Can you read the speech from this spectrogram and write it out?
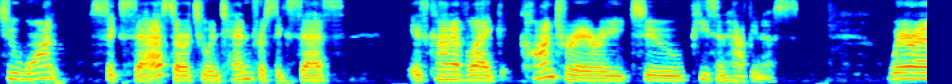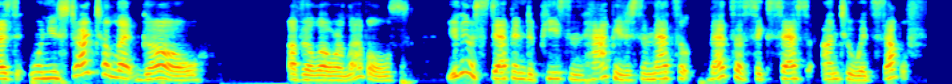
to want success or to intend for success is kind of like contrary to peace and happiness. Whereas when you start to let go of the lower levels, you're going to step into peace and happiness, and that's a, that's a success unto itself.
